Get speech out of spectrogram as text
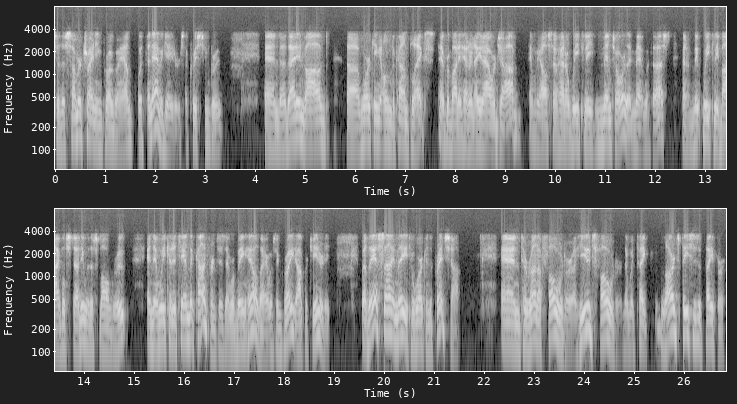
to the summer training program with the Navigators, a Christian group. And uh, that involved uh, working on the complex. Everybody had an eight hour job. And we also had a weekly mentor that met with us and a weekly Bible study with a small group. And then we could attend the conferences that were being held there. It was a great opportunity. But they assigned me to work in the print shop and to run a folder, a huge folder that would take large pieces of paper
